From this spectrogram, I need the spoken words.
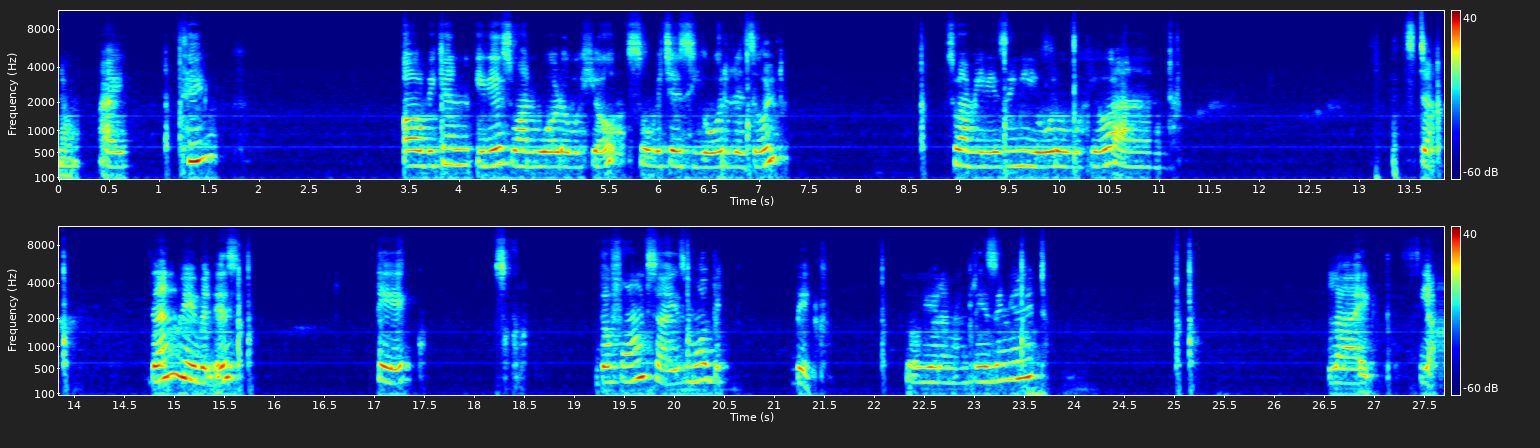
No, I think uh, we can erase one word over here. So which is your result. So I'm erasing your over here and it's done. Then we will is take the font size more big, big. So here I'm increasing it like this. Yeah.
